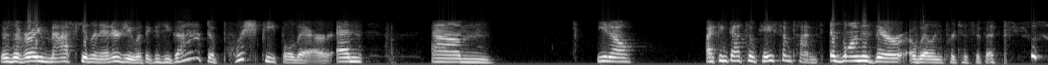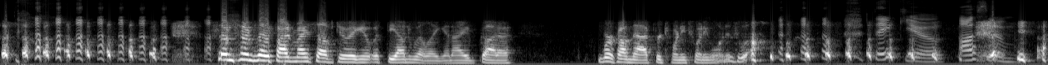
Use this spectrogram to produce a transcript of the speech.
there's a very masculine energy with it because you gotta have to push people there, and um, you know, I think that's okay sometimes as long as they're a willing participant. sometimes I find myself doing it with the unwilling, and I've got to work on that for 2021 as well. Thank you. Awesome. Yeah.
